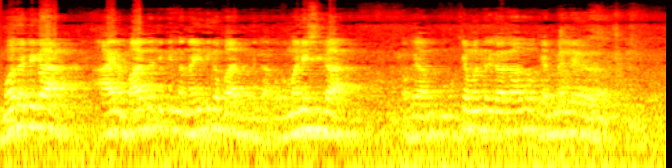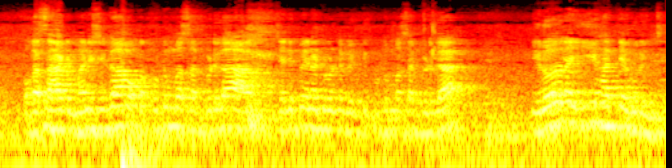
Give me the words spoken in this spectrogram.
మొదటిగా ఆయన బాధ్యత కింద నైతిక బాధ్యతగా ఒక మనిషిగా ఒక ముఖ్యమంత్రిగా కాదు ఒక ఎమ్మెల్యేగా ఒకసారి మనిషిగా ఒక కుటుంబ సభ్యుడిగా చనిపోయినటువంటి వ్యక్తి కుటుంబ సభ్యుడిగా ఈ రోజున ఈ హత్య గురించి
